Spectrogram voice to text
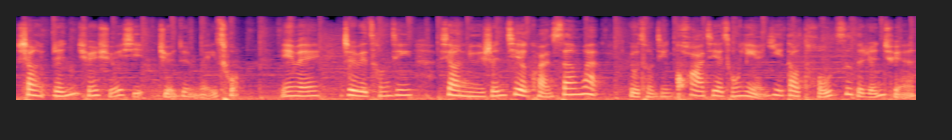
向人权学习绝对没错，因为这位曾经向女神借款三万，又曾经跨界从演艺到投资的人权，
